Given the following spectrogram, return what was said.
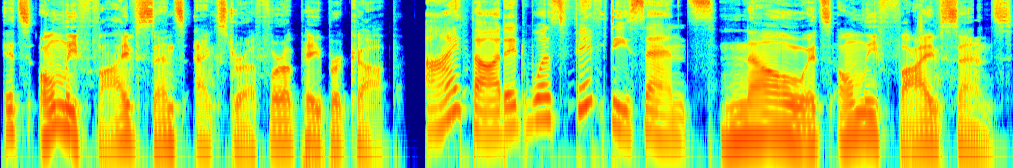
It's only 5 cents extra for a paper cup. I thought it was 50 cents. No, it's only 5 cents.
